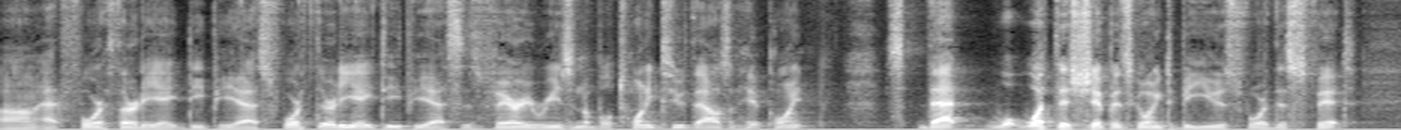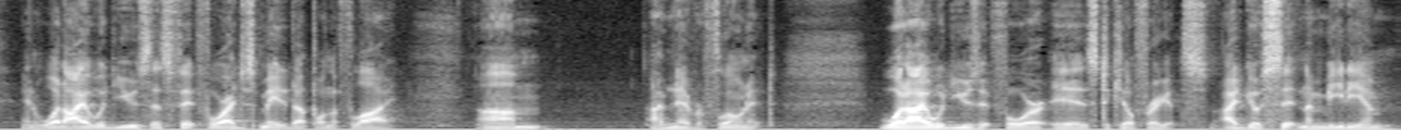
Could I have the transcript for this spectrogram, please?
um, at 438 DPS. 438 DPS is very reasonable. 22,000 hit point. That what this ship is going to be used for this fit, and what I would use this fit for, I just made it up on the fly. Um, I've never flown it. What I would use it for is to kill frigates. I'd go sit in a medium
